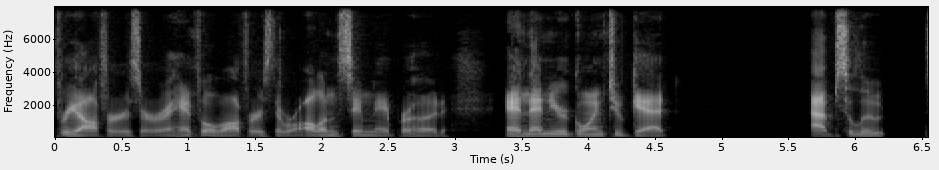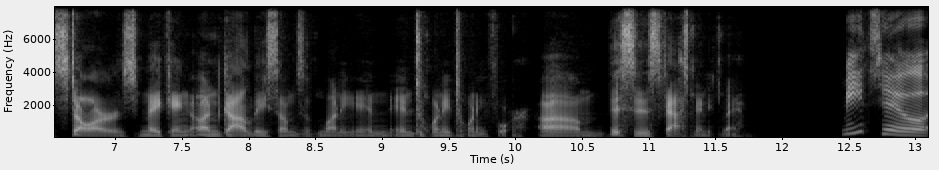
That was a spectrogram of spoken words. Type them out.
three offers or a handful of offers that were all in the same neighborhood. And then you're going to get absolute stars making ungodly sums of money in in 2024. Um, this is fascinating to me. Me too.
